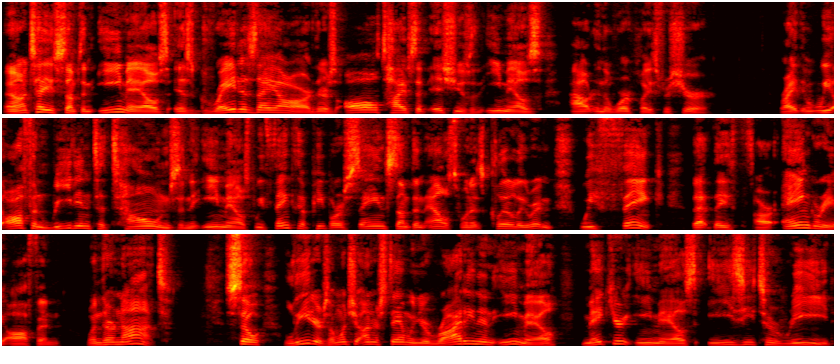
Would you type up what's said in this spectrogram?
And I'll tell you something emails, as great as they are, there's all types of issues with emails out in the workplace for sure. Right? We often read into tones in the emails. We think that people are saying something else when it's clearly written. We think that they are angry often when they're not. So, leaders, I want you to understand when you're writing an email, make your emails easy to read.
